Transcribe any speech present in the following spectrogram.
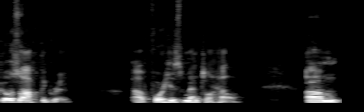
goes off the grid uh, for his mental health. Um,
